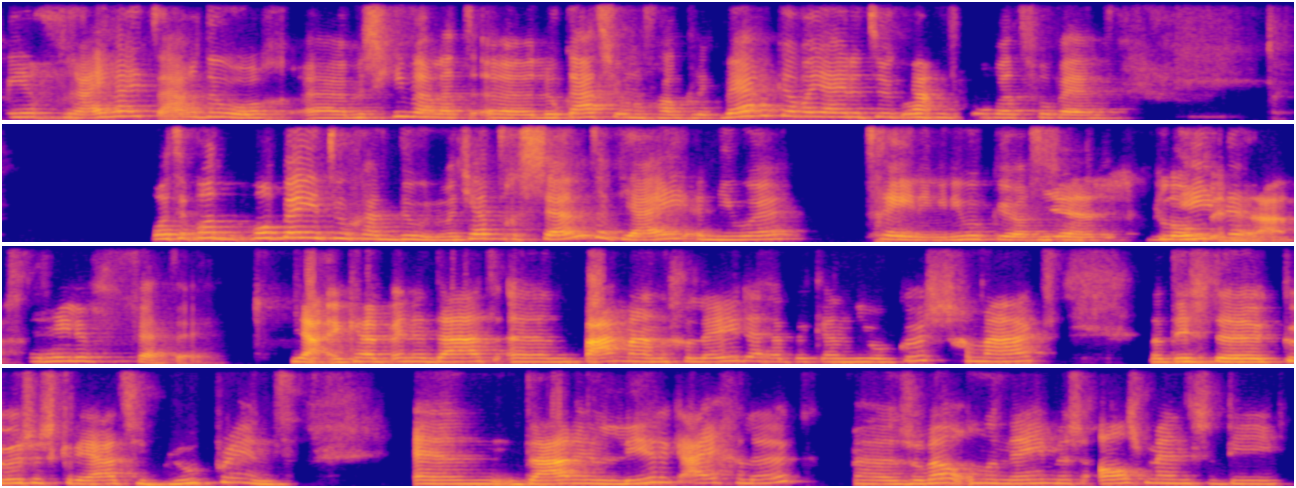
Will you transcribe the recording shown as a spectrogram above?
meer vrijheid daardoor. Uh, misschien wel het uh, locatie-onafhankelijk werken, waar jij natuurlijk ook een voorbeeld voor bent. Wat, wat, wat ben je toen gaan doen? Want je hebt recent heb jij een nieuwe training, een nieuwe cursus. Yes, klopt inderdaad. Een hele vette. Ja, ik heb inderdaad een paar maanden geleden heb ik een nieuwe cursus gemaakt. Dat is de cursus Creatie Blueprint. En daarin leer ik eigenlijk uh, zowel ondernemers als mensen die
